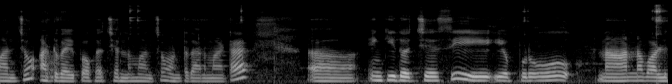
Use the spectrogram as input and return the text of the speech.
మంచం అటువైపు ఒక చిన్న మంచం ఉంటుంది అనమాట ఇంక ఇది వచ్చేసి ఎప్పుడో నాన్న వాళ్ళు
